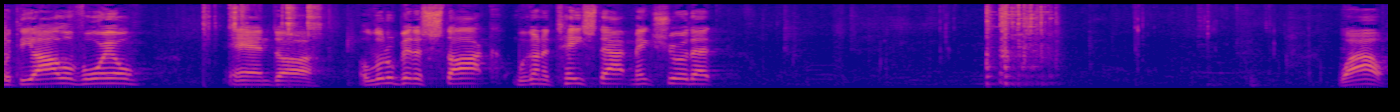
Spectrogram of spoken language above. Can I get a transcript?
with the olive oil and uh, a little bit of stock. We're going to taste that, make sure that. Wow.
